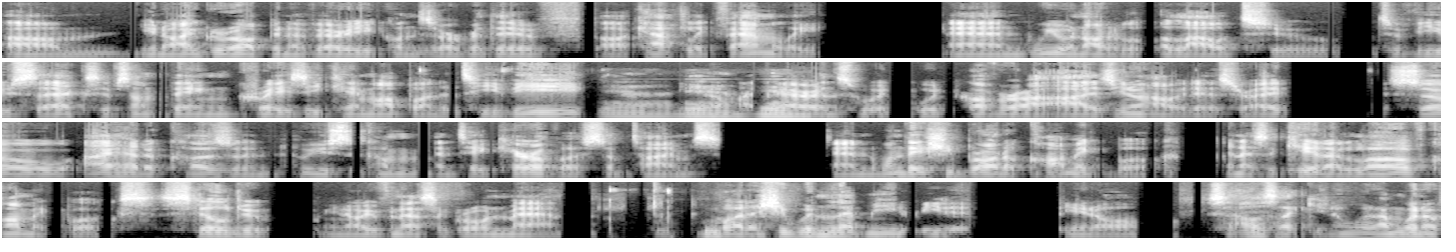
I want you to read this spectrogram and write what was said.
Um, you know, I grew up in a very conservative uh, Catholic family, and we were not allowed to to view sex. If something crazy came up on the TV, Yeah, you know, my yeah. parents would would cover our eyes. You know how it is, right? So I had a cousin who used to come and take care of us sometimes. And one day she brought a comic book. And as a kid, I love comic books, still do, you know, even as a grown man. But she wouldn't let me read it, you know. So I was like, you know what? I'm gonna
